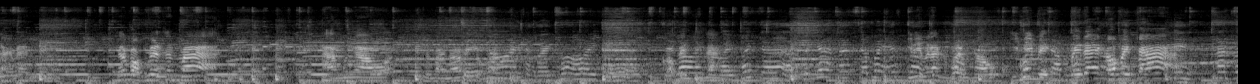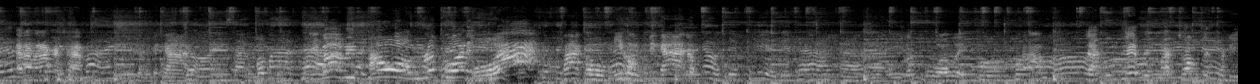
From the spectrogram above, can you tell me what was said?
อยากได้แล้วบอกเพื่อนฉันว่าหามึงเอา สมัยนั้นก็เป็นที่นั่งอีนี่ไม่นั่งกับเพื่อนเขาอีนี่ไม่ไม่ได้เขาไม่กล้าอันนั้นมานั่งกับฉันอเมริกาอีบ้ามีเผาห่มรถทัวร์ดิโอ้ยบ้าผ้าโกหกนี่ของอเมริกาหรอกรถทัวร์เว้ยจากกรุงเทพถึงปากช่องเสร็จพอดี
